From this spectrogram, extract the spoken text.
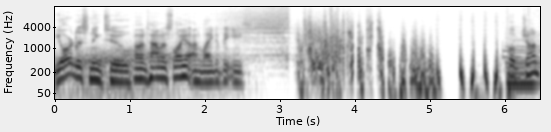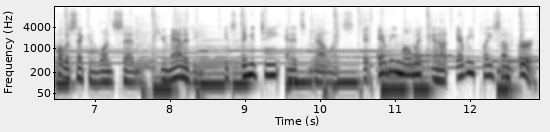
You're listening to Father Thomas Loya on Light of the East. Pope John Paul II once said, Humanity, its dignity and its balance, at every moment and on every place on earth,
